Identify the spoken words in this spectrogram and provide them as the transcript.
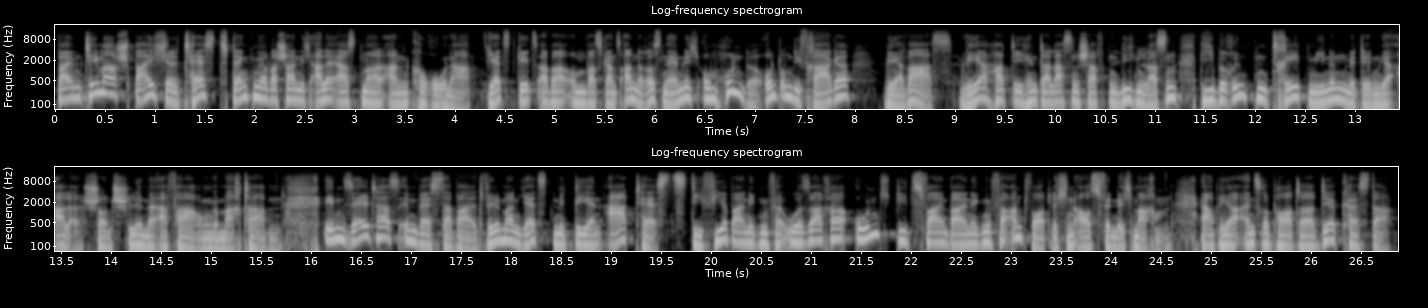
Beim Thema Speicheltest denken wir wahrscheinlich alle erstmal an Corona. Jetzt geht's aber um was ganz anderes, nämlich um Hunde und um die Frage, wer war's? Wer hat die Hinterlassenschaften liegen lassen? Die berühmten Tretminen, mit denen wir alle schon schlimme Erfahrungen gemacht haben. In Selters im Westerwald will man jetzt mit DNA-Tests die vierbeinigen Verursacher und die zweibeinigen Verantwortlichen ausfindig machen. RPA1-Reporter Dirk Köster.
